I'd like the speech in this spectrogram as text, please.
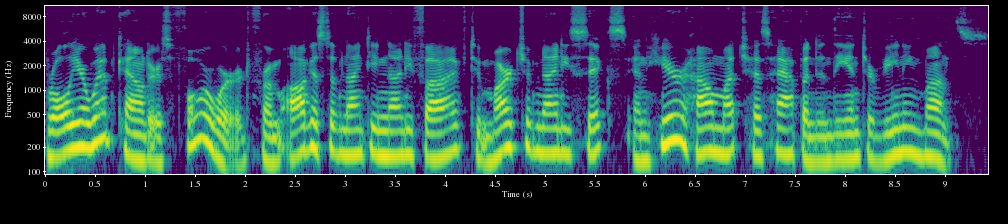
Roll your web counters forward from August of 1995 to March of 96 and hear how much has happened in the intervening months.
